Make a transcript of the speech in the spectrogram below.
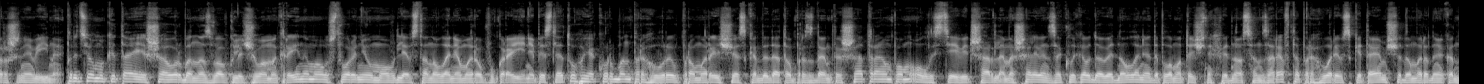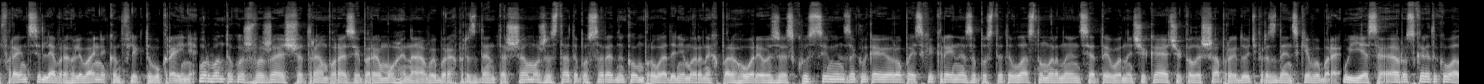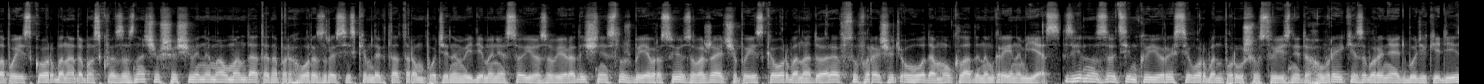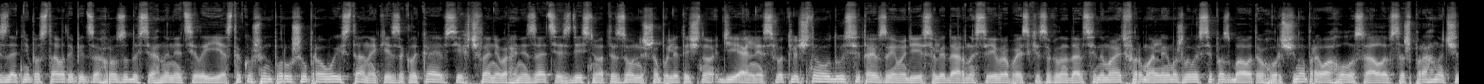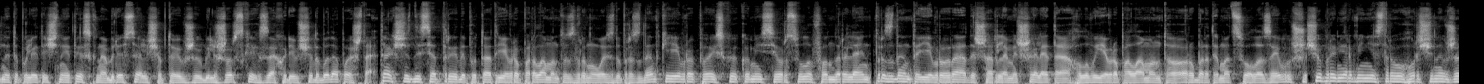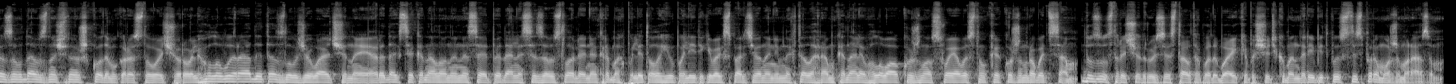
завершення війни. При цьому Китай і США Орбан назвав ключовими країнами у створенні умов для встановлення миру в Україні. Після того як Орбан переговорив про мири ще з кандидатом в президенти США Трампом у листі від Шарля Мешеля він закликав до відновлення дипломатичних відносин з РФ та переговорів з Китаєм щодо мирної конференції для врегулювання конфлікту в Україні. Орбан також вважає, що Трамп у разі перемоги на виборах президента США може стати посередником проведення мирних переговорів. У зв'язку з цим він закликав європейські країни запустити власну мирну ініціативу, не чекаючи, коли США пройдуть президентські вибори. У ЄС розкритикувала поїздку Орбана до Москви, зазначивши, що він не мав мандата на переговори з російським диктатором Путіним від імені Союзу. В юридичній службі Євросоюзу вважають, що поїздка Орбана до РФ суперечить угодам, укладеним країнам ЄС. Згідно з оцінкою юристів, Орбан порушив союзні договори, які забороняють будь-які дії, здатні поставити під загрозу досягнення цілей ЄС. Також він порушив правовий стан, який закликає всіх членів організації здійснювати зовнішньополітичну діяльність, виключно у дусі та взаємодії солідарності. Європейські законодавці не мають формальної можливості позбавити Угорщину права голосу, але все ж прагнуть чинити політичний тиск на Брюссель, щоб той вжив більш жорстких заходів щодо Будапешта. Так, 63 депутати Європарламенту звернулись до президентки Європейської комісії Урсули фон дер Ляйн, президента Євроради Шарля Мішеля та голови Європарламенту Роберта Мецола, заявивши, що прем'єр-міністр Угорщини вже завдав значної шкоди, використовуючи роль голови ради та зловживаючи нею. Редакція каналу не несе відповідальності за висловлення окремих політологів, політиків, експертів, анонімних телеграм-каналів. Голова кожного своя висновка, кожен робить сам. До зустрічі, друзі. Ставте подобайки, пишіть коментарі, підписуйтесь, переможемо разом.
